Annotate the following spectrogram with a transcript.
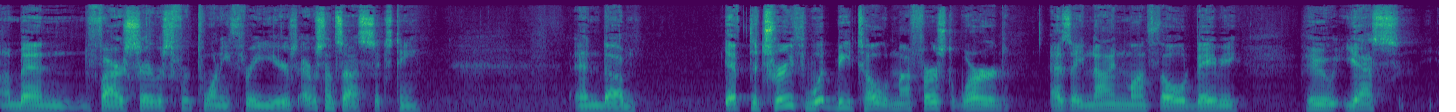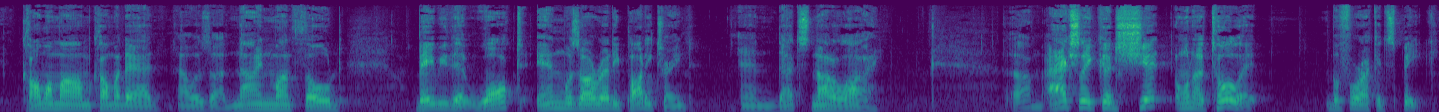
I've been fire service for 23 years, ever since I was 16. And um, if the truth would be told, my first word as a nine month old baby, who, yes, call my mom, call my dad, I was a nine month old baby that walked and was already potty trained, and that's not a lie. Um, I actually could shit on a toilet before I could speak.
